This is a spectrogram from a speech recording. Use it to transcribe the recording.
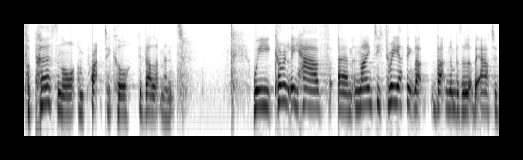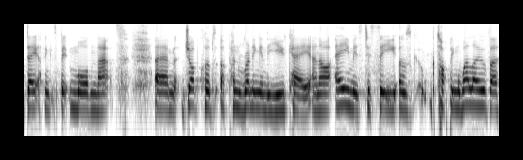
for personal and practical development. We currently have um, 93, I think that, that number's a little bit out of date, I think it's a bit more than that, um, job clubs up and running in the UK. And our aim is to see us topping well over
